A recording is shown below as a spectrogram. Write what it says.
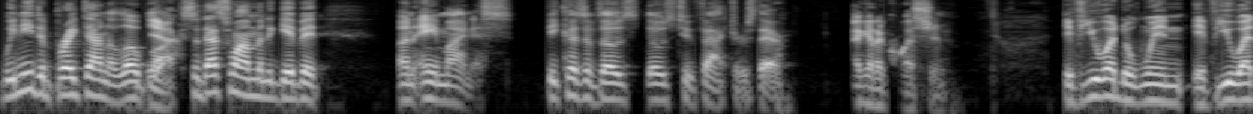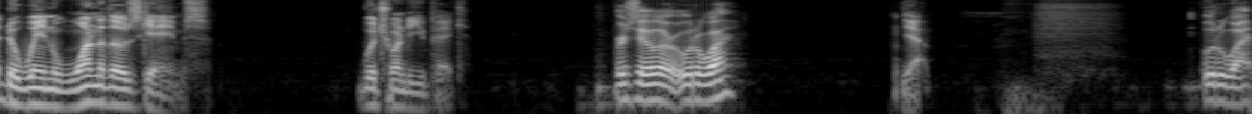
We need to break down a low block. Yeah. So that's why I'm going to give it an A minus because of those those two factors there. I got a question. If you had to win, if you had to win one of those games, which one do you pick? Brazil or Uruguay? Yeah. Uruguay.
